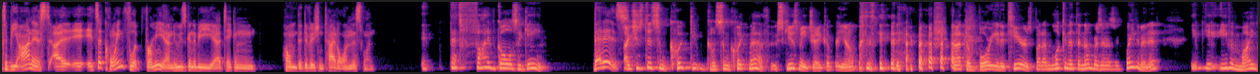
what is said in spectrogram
to be honest, I, it- it's a coin flip for me on who's going to be uh, taking home the division title in this one. That's five goals a game That is. I just did some quick some quick math. Excuse me, Jacob. You know, not to bore you to tears, but I'm looking at the numbers and I was like, wait a minute. Even my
